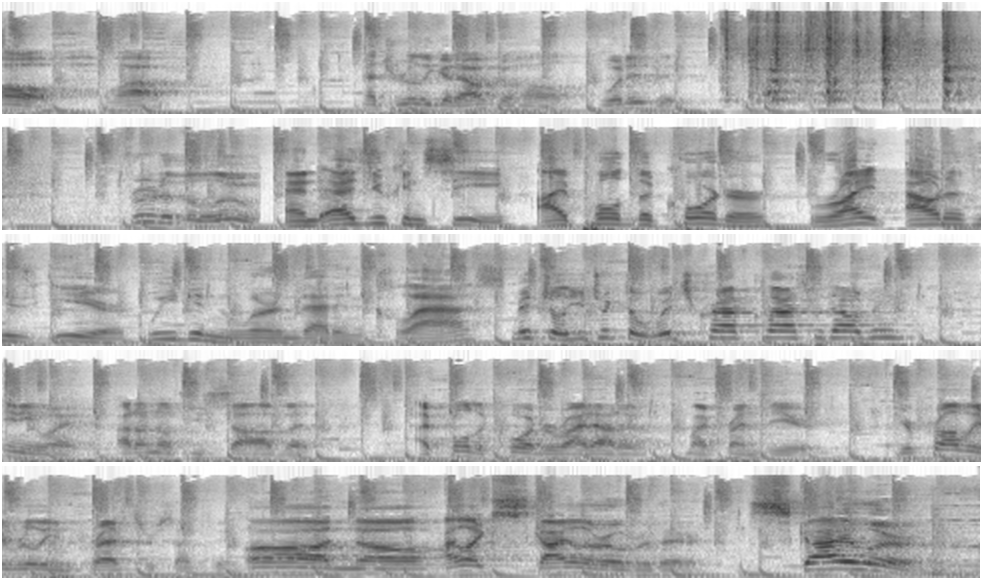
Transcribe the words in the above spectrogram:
Oh, wow. That's really good alcohol. What is it? Fruit of the Loom. And as you can see, I pulled the quarter right out of his ear. We didn't learn that in class. Mitchell, you took the witchcraft class without me? Anyway, I don't know if you saw, but I pulled a quarter right out of my friend's ear. You're probably really impressed or something. Oh, no. I like Skylar over there. Skylar!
